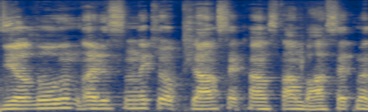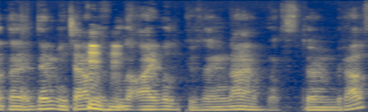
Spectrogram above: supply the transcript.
Diyaloğun arasındaki o plan sekanstan bahsetmeden edemeyeceğim Hı bunu Ayvalık üzerinden yapmak istiyorum biraz.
